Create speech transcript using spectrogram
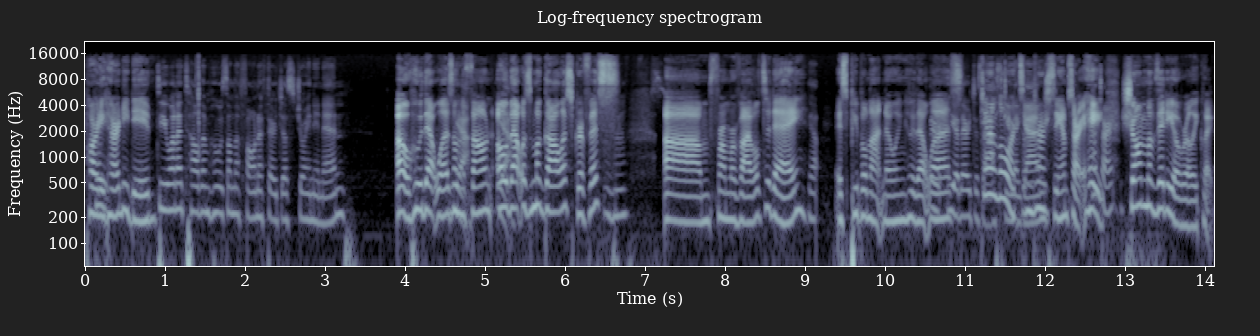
Party Hey, hardy dude. Do you want to tell them who was on the phone if they're just joining in? Oh, who that was on Yeah. the phone? Oh, Yeah. that was Megalis Griffiths um, from Revival Today. Yep. Is people not knowing who that was? yeah, they're just Dear asking Lord, again. I'm sorry. Hey, That's all right. show them a video really quick.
